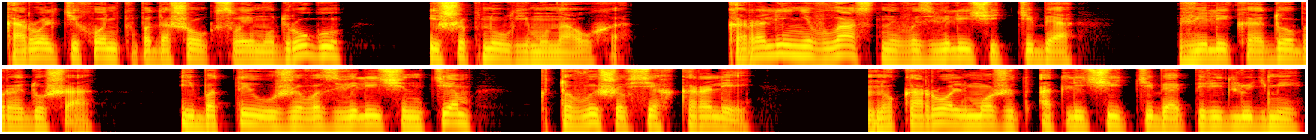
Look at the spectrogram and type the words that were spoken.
Король тихонько подошел к своему другу и шепнул ему на ухо. «Короли не властны возвеличить тебя, великая добрая душа, ибо ты уже возвеличен тем, кто выше всех королей» но король может отличить тебя перед людьми».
